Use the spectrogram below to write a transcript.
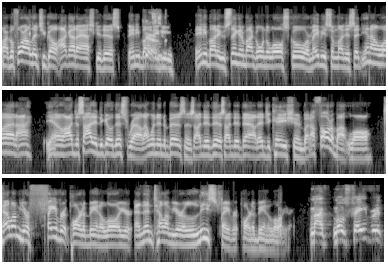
All right, before I let you go, I got to ask you this: anybody sure. who anybody who's thinking about going to law school, or maybe somebody said, you know what, I you know, I decided to go this route. I went into business. I did this, I did that, education, but I thought about law. Tell them your favorite part of being a lawyer and then tell them your least favorite part of being a lawyer. My most favorite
